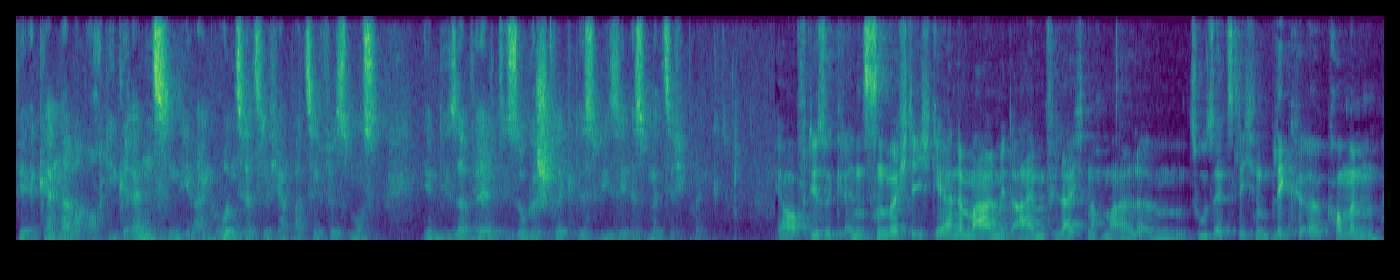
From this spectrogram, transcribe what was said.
Wir erkennen aber auch die Grenzen, die ein grundsätzlicher Pazifismus in dieser Welt, die so gestrickt ist, wie sie es mit sich bringt. Ja, auf diese Grenzen möchte ich gerne mal mit einem vielleicht nochmal ähm, zusätzlichen Blick äh, kommen.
